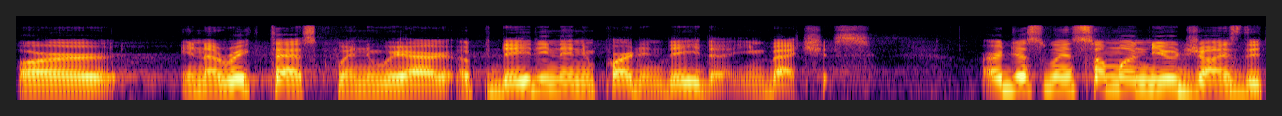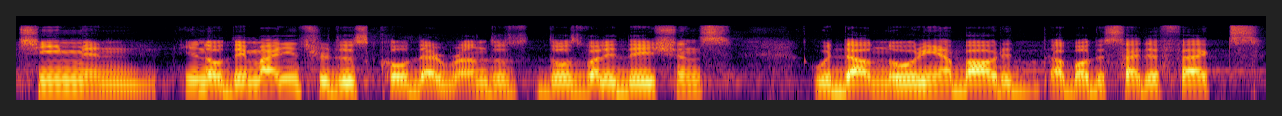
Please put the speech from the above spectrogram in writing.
or in a rake task when we are updating and importing data in batches. Or just when someone new joins the team and you know they might introduce code that runs those, those validations without knowing about it, about the side effects.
